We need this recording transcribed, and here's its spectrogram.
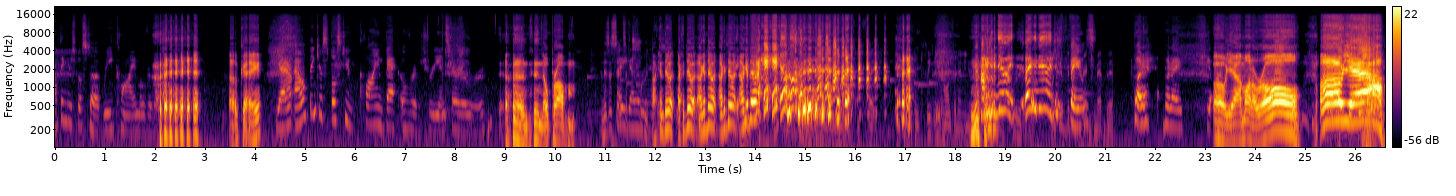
don't think you're supposed to reclimb over the. okay. yeah, I don't, I don't think you're supposed to climb back over the tree and start over. no problem. And there's a Oh, sense you of it truth. I can do it. I can do it. I can do it. I can do it. I can do it. Fake. Completely confident in your I can do it. I can do it. It just fails. But but I. Oh yeah, I'm on a roll. Oh yeah.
